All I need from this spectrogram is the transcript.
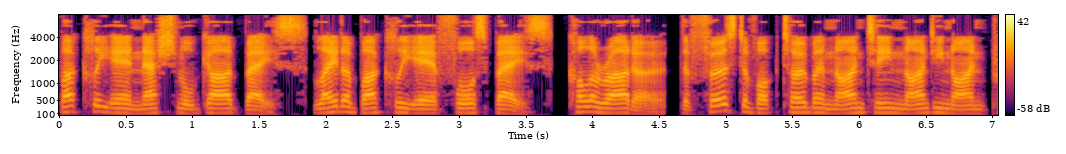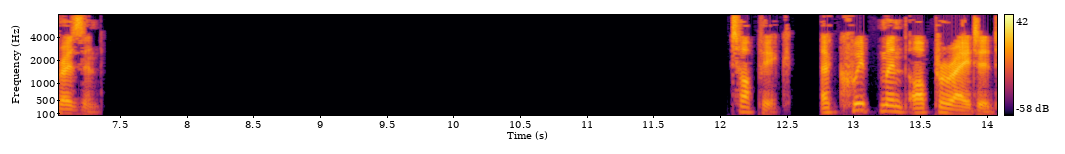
Buckley Air National Guard Base, later Buckley Air Force Base, Colorado, the 1st of October 1999 present. Topic: Equipment operated.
